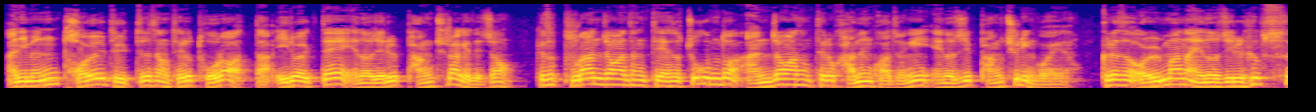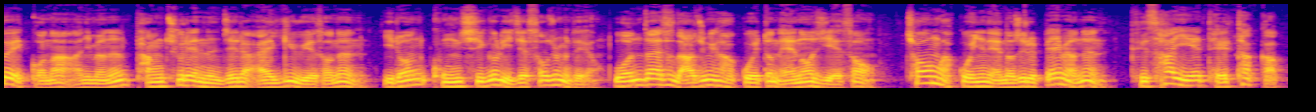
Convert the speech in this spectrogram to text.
아니면 덜 들뜬 상태로 돌아왔다. 이럴 때 에너지를 방출하게 되죠. 그래서 불안정한 상태에서 조금 더 안정한 상태로 가는 과정이 에너지 방출인 거예요. 그래서 얼마나 에너지를 흡수했거나 아니면은 방출했는지를 알기 위해서는 이런 공식을 이제 써주면 돼요. 원자에서 나중에 갖고 있던 에너지에서 처음 갖고 있는 에너지를 빼면은 그 사이의 델타 값,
